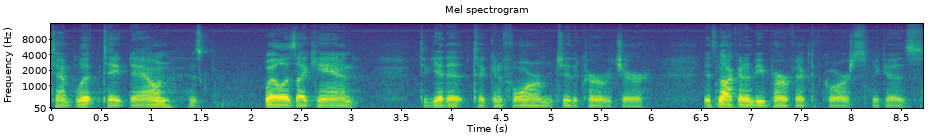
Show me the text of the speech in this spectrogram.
template taped down as well as I can to get it to conform to the curvature. It's not going to be perfect, of course, because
